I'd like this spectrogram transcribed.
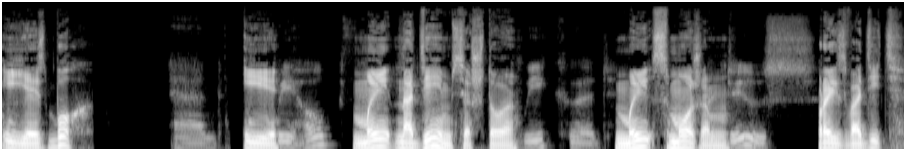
и есть Бог. И мы надеемся, что мы сможем производить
